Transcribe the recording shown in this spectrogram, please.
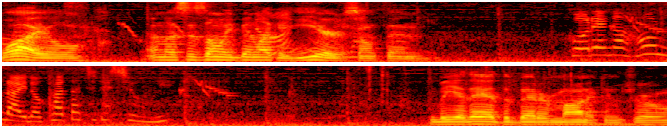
while. Unless it's only been like a year or something. But yeah, they had the better mana control.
